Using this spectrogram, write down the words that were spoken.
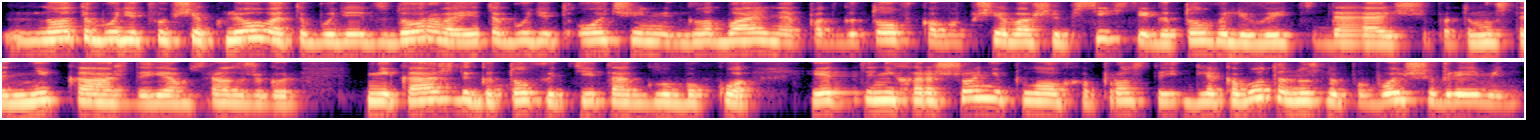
Но это будет вообще клево, это будет здорово, и это будет очень глобальная подготовка вообще вашей психики, готовы ли вы идти дальше, потому что не каждый, я вам сразу же говорю, не каждый готов идти так глубоко. И это не хорошо, не плохо, просто для кого-то нужно побольше времени.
